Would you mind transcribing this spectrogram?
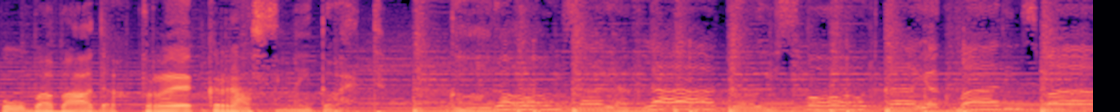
Kuba Badach. Прекрасний дует. Gorąca jak lato i słodka jak malin smak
